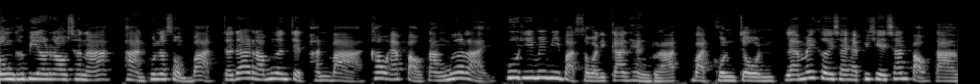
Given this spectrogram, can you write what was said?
ลงทะเบียนเราชนะ ผ่านคุณสมบัติจะได้รับเงิน 7,000 บาท เข้าแอปเป๋าตังเมื่อไหร่ ผู้ที่ไม่มีบัตรสวัสดิการแห่งรัฐ บัตรคนจน และไม่เคยใช้แอปพลิเคชันเป๋าตัง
